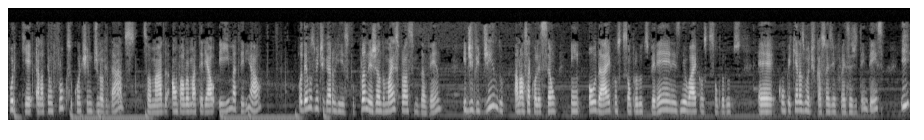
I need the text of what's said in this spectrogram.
porque ela tem um fluxo contínuo de novidades, somada a um valor material e imaterial. Podemos mitigar o risco planejando mais próximo da venda e dividindo a nossa coleção em old icons, que são produtos perenes, new icons, que são produtos é, com pequenas modificações e influências de tendência, e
